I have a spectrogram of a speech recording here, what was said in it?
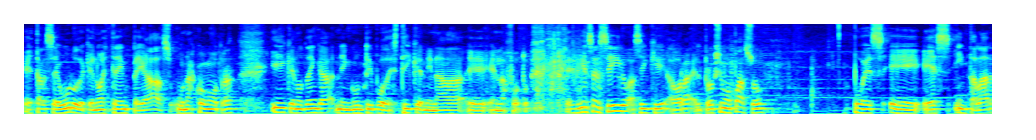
estar seguro de que no estén pegadas unas con otras y que no tenga ningún tipo de sticker ni nada eh, en la foto. Es bien sencillo, así que ahora el próximo paso pues es instalar,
